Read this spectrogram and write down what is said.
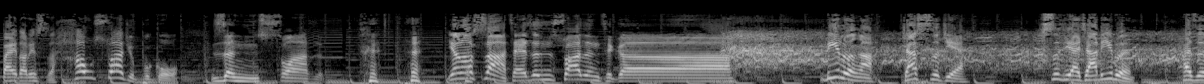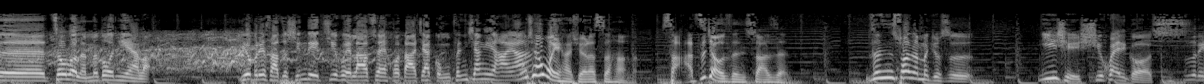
摆到的是好耍就不过人耍人。杨老师啊，在人耍人这个 理论啊加实践，实践加理论，还是走了那么多年了，有没得啥子心得体会拿出来和大家共分享一下呀？我想问一下薛老师哈，啥子叫人耍人？人耍人嘛，就是你去喜欢一个死的。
